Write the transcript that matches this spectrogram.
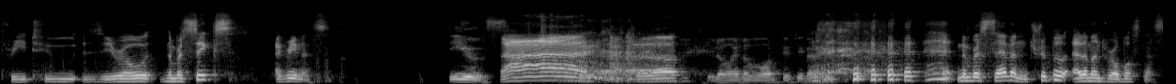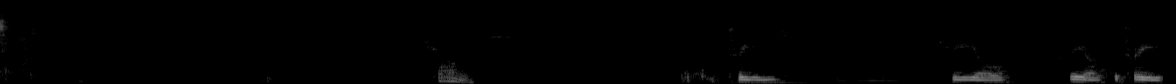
Three two zero. Number six, agreements. Deals. Ah. there you know I love a 159. Number seven, triple element robustness. Strong. Trees. Trio. Trio to tree.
